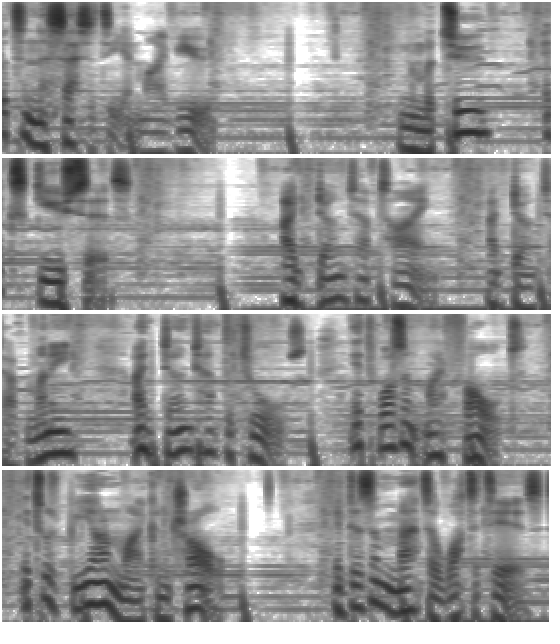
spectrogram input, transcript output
but a necessity in my view. Number 2. Excuses I don't have time, I don't have money, I don't have the tools, it wasn't my fault, it was beyond my control. It doesn't matter what it is,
